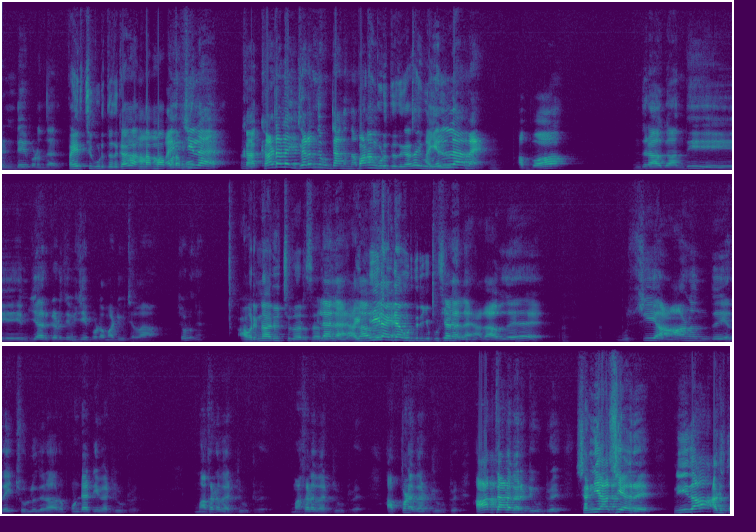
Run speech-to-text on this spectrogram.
ரெண்டே படம் தான் இருக்கு. பயிற்சி கொடுத்ததுக்காக அந்த அம்மா பயிற்சியில கடலை திறந்து விட்டாங்க இந்த. பணம் கொடுத்ததுக்காக எல்லாமே. அப்போ இந்திரா காந்தி எம்ஜிஆர் கடுத்து விஜய் படம் மாட்டி வச்சிடலாம். சொல்லுங்க. அவர் என்ன அறிவிச்சிருவாரு சார்? இல்ல, இல்ல, ஐடியா கொடுத்துருக்கீங்க புஷா இல்ல அதாவது புஷி ஆனந்த் எதை சொல்லுகிறாரோ பொண்டாட்டி விரட்டி விட்டுரு மகனை விரட்டி விட்டுரு மகளை விரட்டி விட்டுரு அப்பனை விரட்டி விட்டுரு ஆத்தாளை விரட்டி விட்டுரு சன்னியாசியாரு நீதான் அடுத்த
